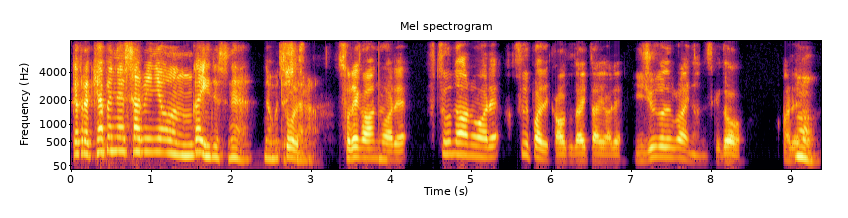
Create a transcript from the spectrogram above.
だからキャバネサビヨンがいいですね。飲むとしたら。それがあのあれ、普通のあのあれ、スーパーで買うと大体あれ、20ドルぐらいなんですけど、あれ、うん、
